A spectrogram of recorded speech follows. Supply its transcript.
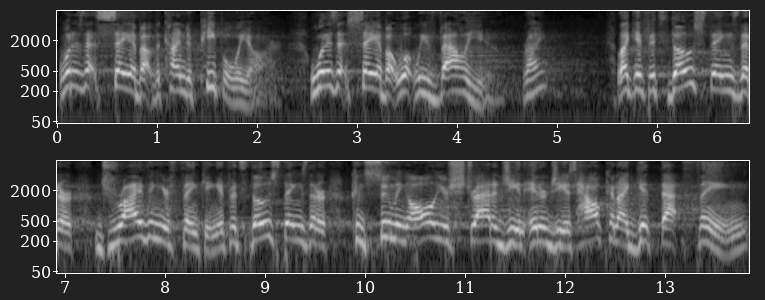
What does that say about the kind of people we are? What does that say about what we value, right? Like if it's those things that are driving your thinking, if it's those things that are consuming all your strategy and energy is how can I get that thing,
